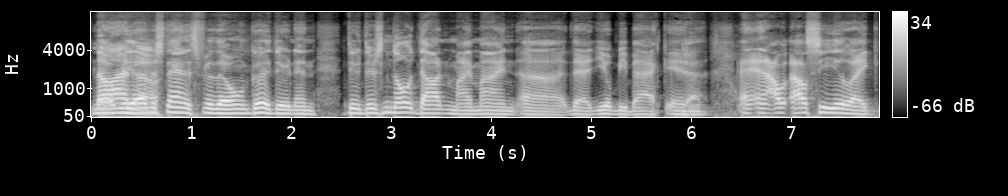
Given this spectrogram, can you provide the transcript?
No, I we know. understand it's for their own good, dude. And dude, there's no doubt in my mind uh, that you'll be back, and Yeah. and, I'll I'll see you like.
